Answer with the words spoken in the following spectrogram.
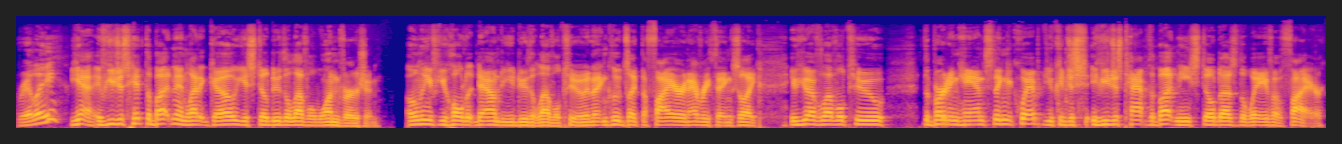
Really? Yeah, if you just hit the button and let it go, you still do the level one version. Only if you hold it down do you do the level two, and that includes like the fire and everything. So like, if you have level two, the burning hands thing equipped, you can just if you just tap the button, he still does the wave of fire.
